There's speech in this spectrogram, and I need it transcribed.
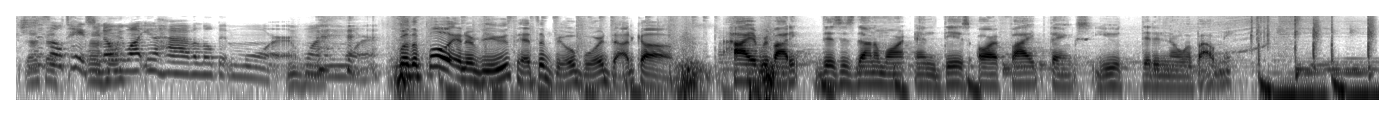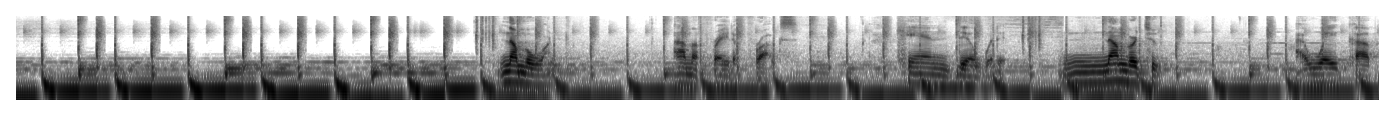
It's That's just a little it. taste, you know. We Uh-huh. want you to have a little bit more, Mm-hmm. wanting more. For the full interviews, head to billboard.com. Hi, everybody. This is Don Omar, and these are five things you didn't know about me. Number one, I'm afraid of frogs. Can't deal with it. Number two, I wake up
